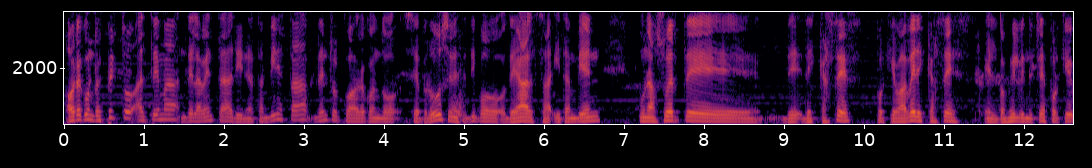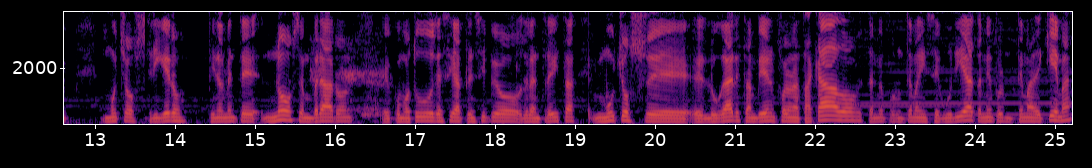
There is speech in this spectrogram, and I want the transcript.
Ahora, con respecto al tema de la venta de harina, también está dentro del cuadro cuando se producen este tipo de alza y también una suerte de, de escasez, porque va a haber escasez el 2023, porque muchos trigueros finalmente no sembraron, eh, como tú decías al principio de la entrevista, muchos eh, lugares también fueron atacados, también por un tema de inseguridad, también por un tema de quema.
